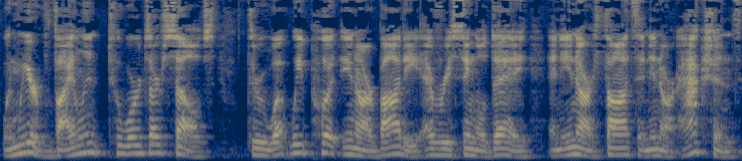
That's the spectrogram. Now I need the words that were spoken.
When we are violent towards ourselves, through what we put in our body every single day and in our thoughts and in our actions,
